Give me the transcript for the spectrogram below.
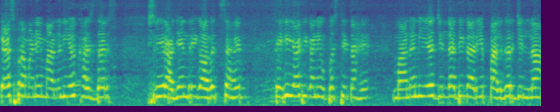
त्याचप्रमाणे माननीय खासदार श्री राजेंद्री गावत साहेब तेही या ठिकाणी उपस्थित आहे. माननीय जिल्हाधिकारी पालघर जिल्हा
